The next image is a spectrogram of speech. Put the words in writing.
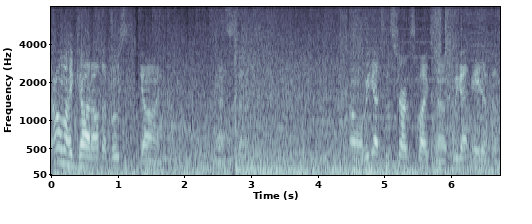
Oh my god, all the boost is gone. That sucks. Oh, we got some sharp spikes now, so we got eight of them.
